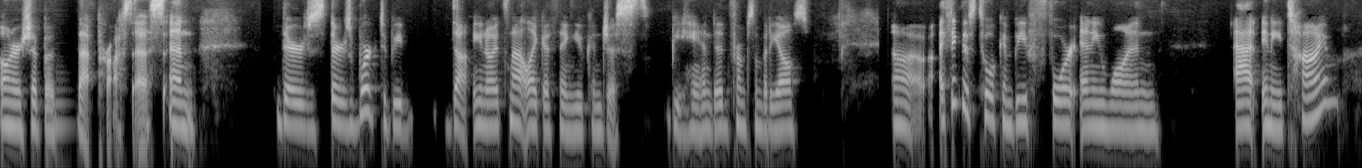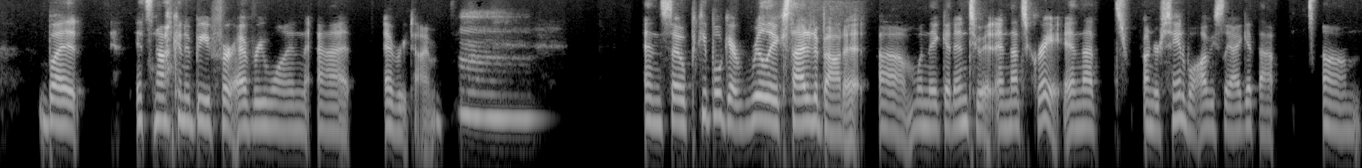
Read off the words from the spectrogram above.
ownership of that process. And there's there's work to be done. You know it's not like a thing you can just be handed from somebody else uh, i think this tool can be for anyone at any time but it's not going to be for everyone at every time mm. and so people get really excited about it um, when they get into it and that's great and that's understandable obviously i get that um,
